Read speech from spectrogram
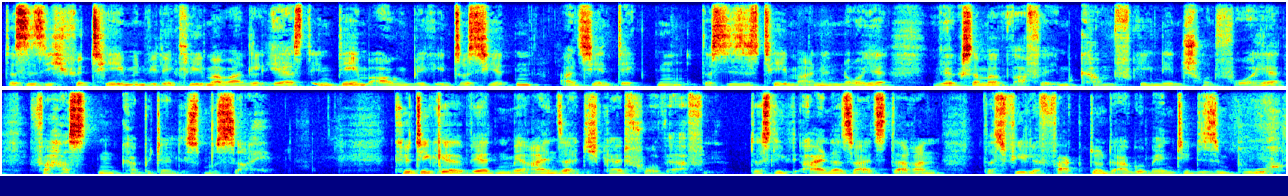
dass sie sich für Themen wie den Klimawandel erst in dem Augenblick interessierten, als sie entdeckten, dass dieses Thema eine neue, wirksame Waffe im Kampf gegen den schon vorher verhassten Kapitalismus sei. Kritiker werden mehr Einseitigkeit vorwerfen. Das liegt einerseits daran, dass viele Fakten und Argumente in diesem Buch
